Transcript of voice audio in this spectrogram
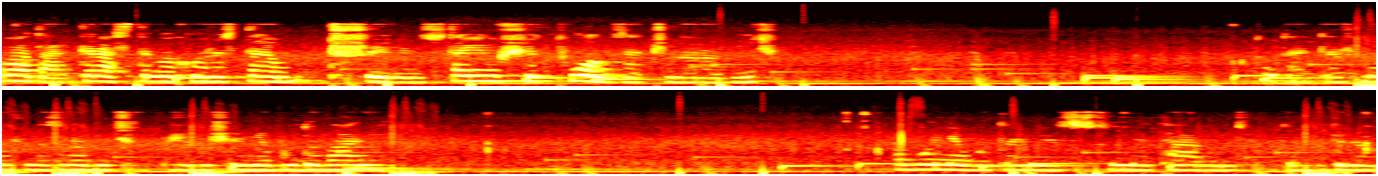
O tak, teraz z tego korzystają trzy, więc tutaj już się tłok zaczyna robić. Tutaj też można zrobić, żeby się nie budowali. Albo nie, bo to jest w sumie ta, więc to miał...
